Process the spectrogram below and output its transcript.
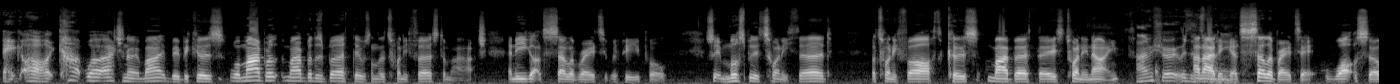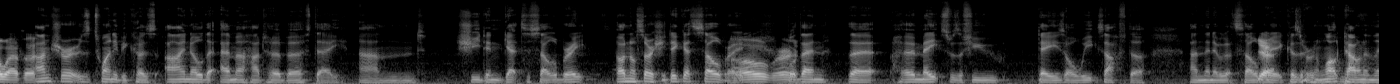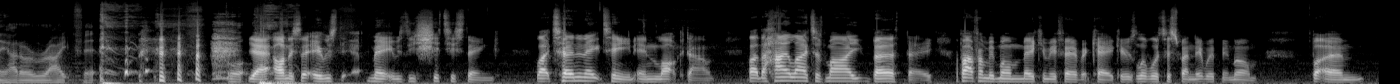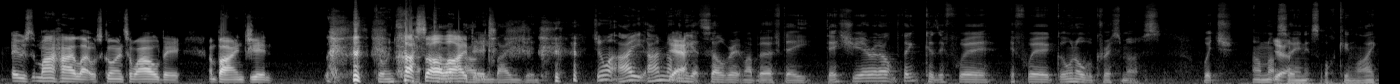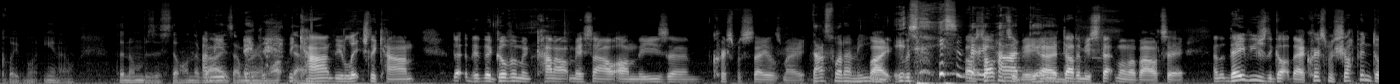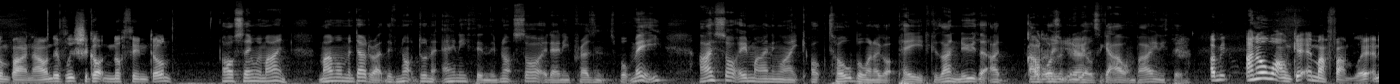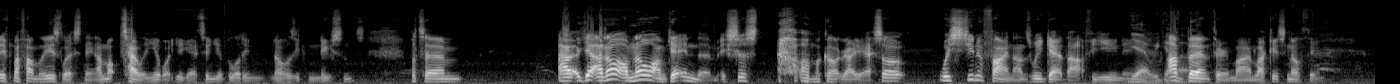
It- oh, it can't. Well, actually, no, it might be because well, my my brother's birthday was on the 21st of March, and he got to celebrate it with people. So it must be the 23rd or 24th because my birthday is 29th, I'm sure it was. And 20. I didn't get to celebrate it whatsoever. I'm sure it was a 20 because I know that Emma had her birthday and she didn't get to celebrate. Oh no, sorry, she did get to celebrate. Oh, right. But then the her mates was a few days or weeks after, and they never got to celebrate Yeah. because they were in lockdown and they had a right fit. But- yeah, honestly, it was mate. It was the shittest thing. Like turning 18 in lockdown. Like the highlight of my birthday, apart from my mum making me favourite cake, it was lovely to spend it with my mum. But um, it was my highlight was going to Aldi and buying gin. Going to That's all Al- I Aldi did. and buying gin. Do you know what? I I'm not Yeah. gonna get to celebrate my birthday this year. I don't think because if we're if we're going over Christmas, which I'm not Yeah. saying it's looking likely, but you know, the numbers are still on the rise, I mean, and we're in they, lockdown. they can't. They literally can't. The, the, the government cannot miss out on these um, Christmas sales, mate. That's what I mean. Like, it's, it's a I was very talking hard to me, uh, dad and my stepmom about it, and they've usually got their Christmas shopping done by now, and they've literally got nothing done. Oh, same with mine. My mum and dad, right? They've not done anything. They've not sorted any presents. But me, I sorted mine in like October when I got paid because I knew that I'd, I wasn't going to be able to get out and buy anything. I mean, I know what I'm getting my family, and if my family is listening, I'm not telling you what you're getting, you bloody nosy nuisance. But um, I, yeah, I know, I know what I'm getting them. It's just, oh my god, right? Yeah. So with student finance, we get that for uni. Yeah, we get I've that. burnt through mine like it's nothing.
